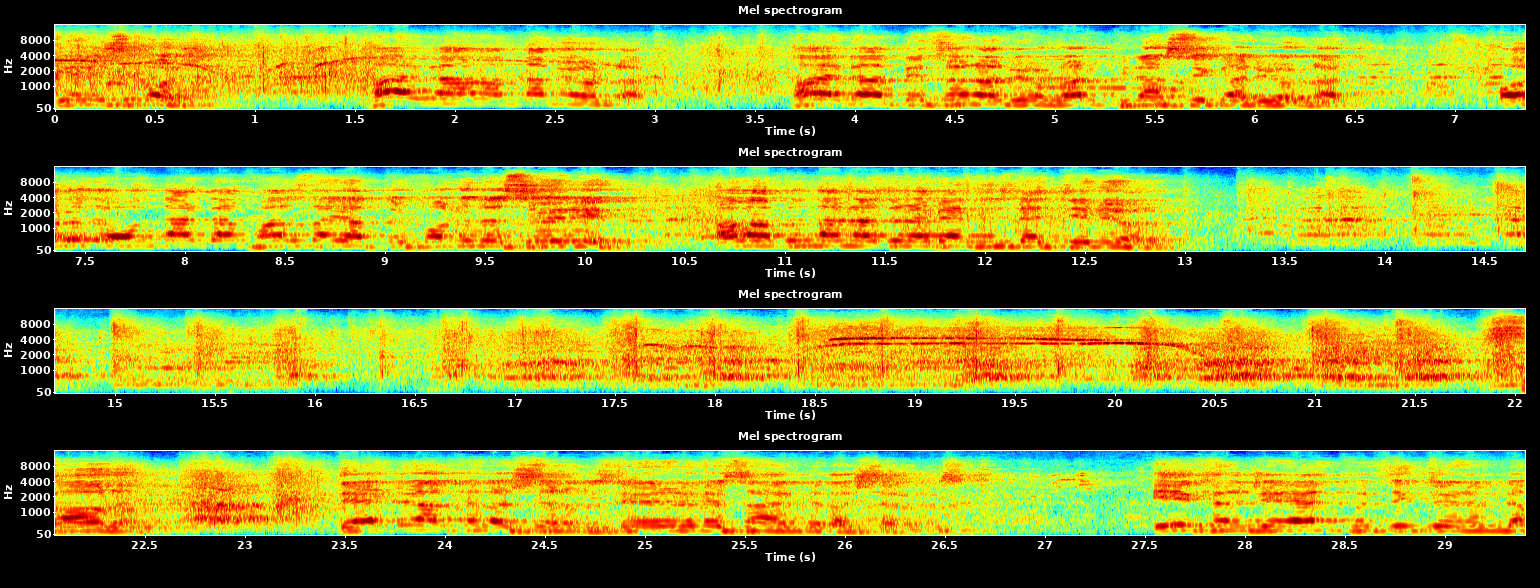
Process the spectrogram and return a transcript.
Gerisi boş. Hala anlamıyorlar. Hala beton alıyorlar, plastik alıyorlar. Onu da onlardan fazla yaptık, onu da söyleyeyim. Ama bunların adına ben hizmet demiyorum. Sağ olun. Değerli arkadaşlarımız, değerli mesai arkadaşlarımız. İlk önce en kritik dönemde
